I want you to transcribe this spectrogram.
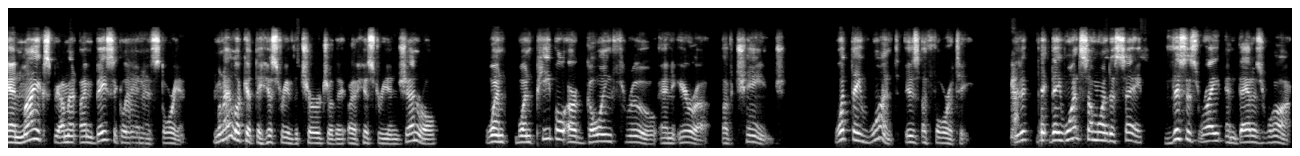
And my experience, I'm, I'm basically an historian. When I look at the history of the church or the history in general, when when people are going through an era of change, what they want is authority. Yeah. They, they want someone to say, this is right and that is wrong.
